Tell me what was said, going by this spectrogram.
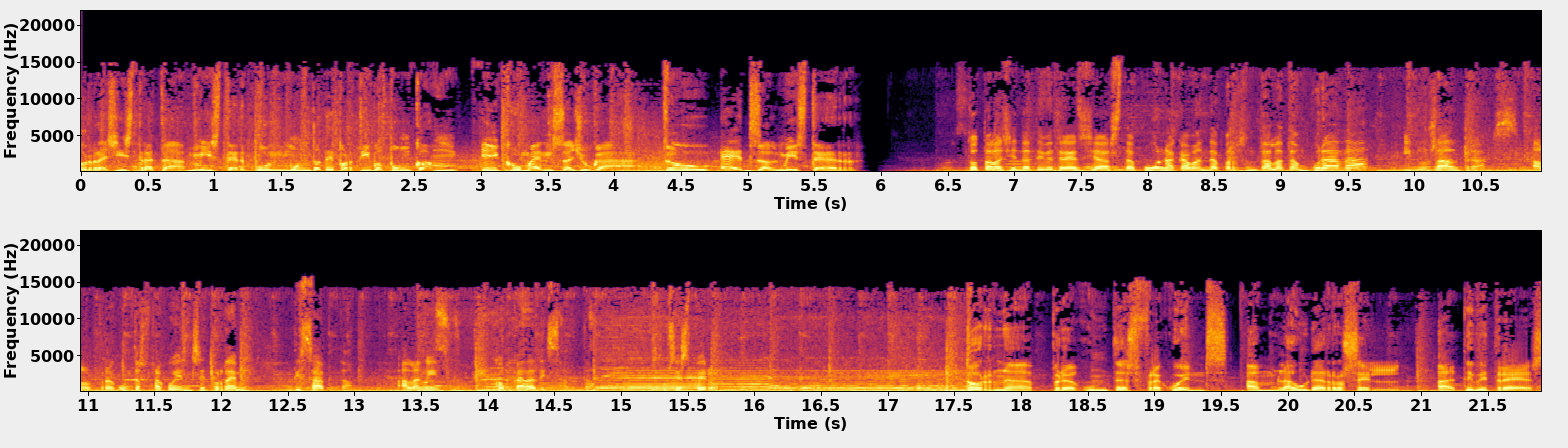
o registra't a mister.mundodeportivo.com i comença a jugar. Tu ets el Mister. Tota la gent de TV3 ja està a punt, acaben de presentar la temporada i nosaltres, al Preguntes Freqüents, hi tornem dissabte, a la nit, com cada dissabte. Us hi espero. Torna Preguntes Freqüents amb Laura Rossell a TV3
